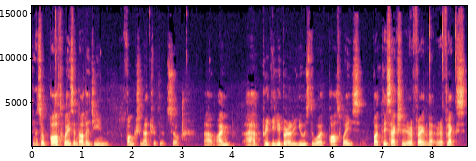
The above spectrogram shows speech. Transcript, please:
And so pathways and other gene function attributes. So uh, I'm I have pretty liberally used the word pathways, but this actually reflect, reflects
